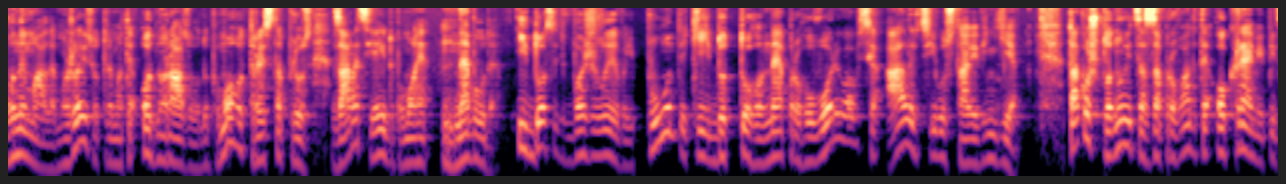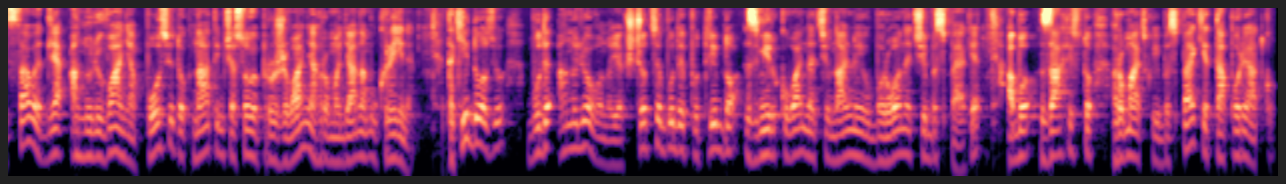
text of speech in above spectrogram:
вони мали можливість отримати одноразову допомогу 300+. Зараз цієї допомоги не буде. І досить важливий пункт, який до того не проговорювався, але в цій уставі він є. Також планується запровадити окремі підстави для анулювання посвідок на тимчасове проживання громадянам України. Такий дозвіл буде анульовано, якщо це буде потрібно з міркувань національної оборони чи безпеки або захисту громадської безпеки та порядку.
